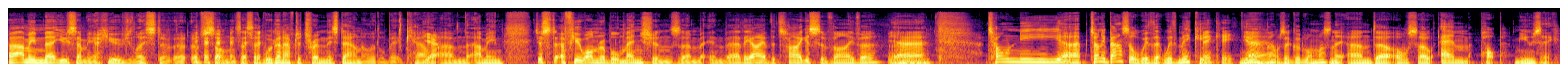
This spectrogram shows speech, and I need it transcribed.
Uh, I mean, uh, you sent me a huge list of, of, of songs. I said we're going to have to trim this down a little bit, Kel. Yeah. Um, I mean, just a few honourable mentions um, in there. The Eye of the Tiger, Survivor. Yeah. Um, Tony uh, Toni Basil with uh, with Mickey. Mickey, Yeah, yeah. that was a good one, wasn't it? And uh, also M Pop Muzik.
